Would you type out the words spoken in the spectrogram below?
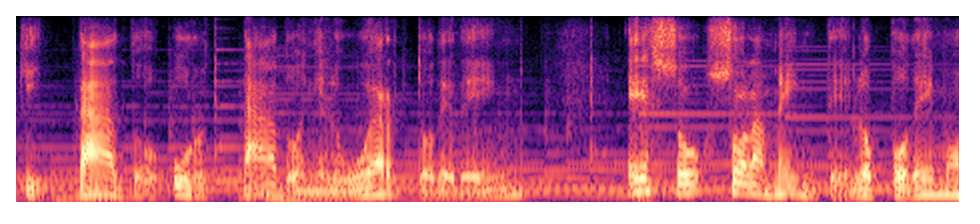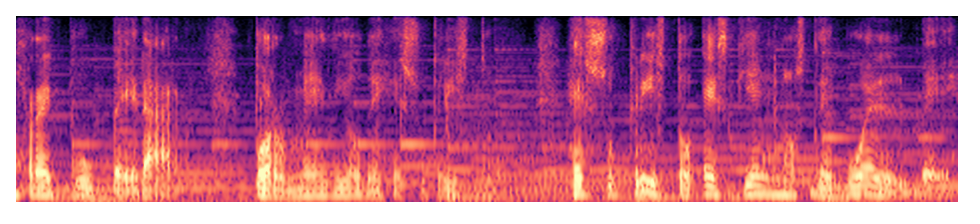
quitado, hurtado en el huerto de Edén, eso solamente lo podemos recuperar por medio de Jesucristo. Jesucristo es quien nos devuelve,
